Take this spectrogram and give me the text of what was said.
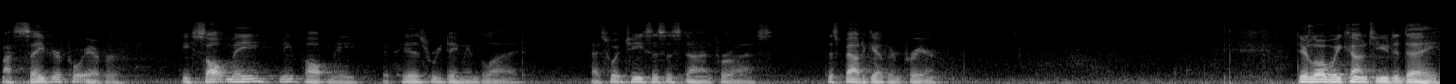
my Savior forever. He sought me and He bought me with His redeeming blood. That's what Jesus has done for us. Let's bow together in prayer. Dear Lord, we come to you today.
